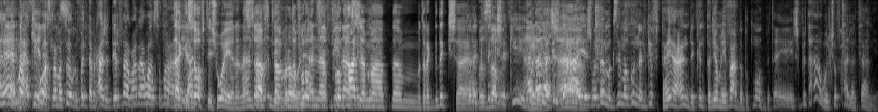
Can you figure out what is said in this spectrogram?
هي إيه، تبوس لك. لما توقف أنت من حاجة تدير فيها معناها واصل ما لكن سوفتي شوية لأن انت المفروض المفروض حاجة ما ترقدكش يعني. بالضبط. أكيد ما دامك علاش. انت. عايش ما دامك زي ما قلنا القفت هي عندك أنت اليوم اللي بعده بتموت بتعيش بتحاول تشوف حاجة ثانية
